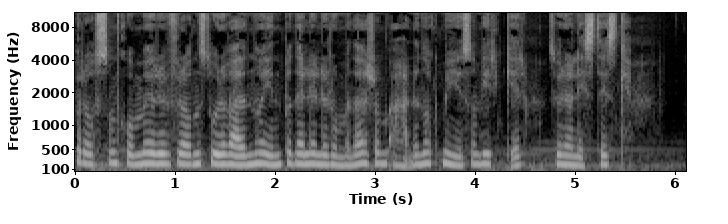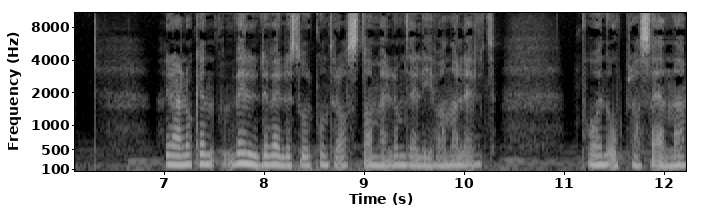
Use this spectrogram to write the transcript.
For oss som kommer fra den store verden og inn på det lille rommet der, så er det nok mye som virker surrealistisk. Det er nok en veldig, veldig stor kontrast da mellom det livet han har levd på en operascene,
